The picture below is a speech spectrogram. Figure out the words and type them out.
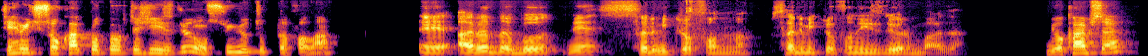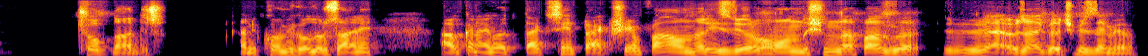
Cem hiç sokak röportajı izliyor musun YouTube'da falan? Ee, arada bu ne? Sarı mikrofon mu? Sarı mikrofonu izliyorum bazen. Yok abi sen? Çok nadir. Hani komik olursa hani How can I go to taxi, taxi falan onları izliyorum ama onun dışında fazla e, yani özellikle açıp izlemiyorum.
